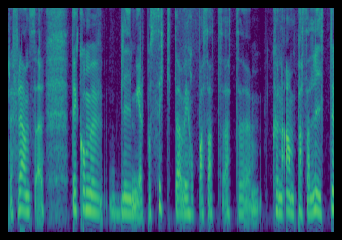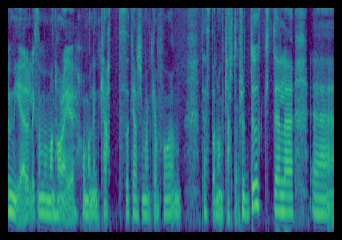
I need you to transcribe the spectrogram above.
preferenser. Det kommer bli mer på sikt där vi hoppas att, att uh, kunna anpassa lite mer. Liksom om man har, har man en katt så kanske man kan få en, testa någon kattprodukt. Eller uh,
